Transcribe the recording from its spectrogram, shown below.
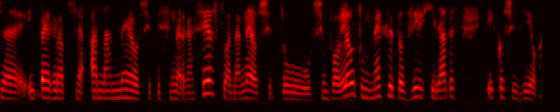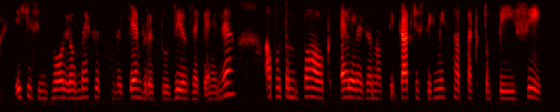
ε, υπέγραψε ανανέωση της συνεργασίας του, ανανέωση του συμβολέου του μέχρι το 2022. Είχε συμβόλαιο μέχρι τον Δεκέμβριο του 2019. Από τον ΠΑΟΚ έλεγαν ότι κάποια στιγμή θα τακτοποιηθεί,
